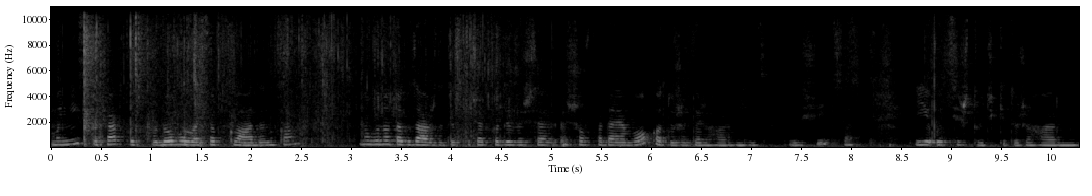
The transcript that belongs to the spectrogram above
мені спочатку сподобалася обкладинка. Ну, воно так завжди. Ти спочатку дивишся, що впадає в око, дуже теж гарно дивіться, блищиться. І оці штучки дуже гарні.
